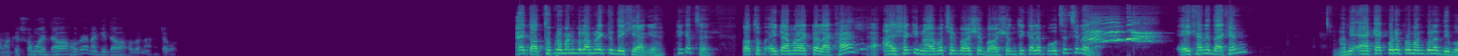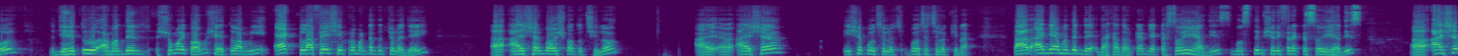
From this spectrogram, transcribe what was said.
আমাকে সময় দেওয়া হবে নাকি দেওয়া হবে না, এটা বল। হ্যাঁ তথ্য প্রমাণগুলো আমরা একটু দেখি আগে, ঠিক আছে? তথ্য, এটা আমার একটা লেখা। আয়েশা কি নয় বছর বয়সে বয়সন্ধিকালে পৌঁছেছিলেন? এইখানে দেখেন, আমি এক এক করে প্রমাণগুলো দিব। যেহেতু আমাদের সময় কম, সেহেতু আমি এক লাফে সেই প্রমাণটাতে চলে যাই। আয়েশার বয়স কত ছিল? আয়- আয়েশা ইসে পৌঁছিল, পৌঁছেছিল কিনা? তার আগে আমাদের দেখা দরকার যে একটা সহি হাদিস, মুসলিম শরীফের একটা সহি হাদিস। আয়েশা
